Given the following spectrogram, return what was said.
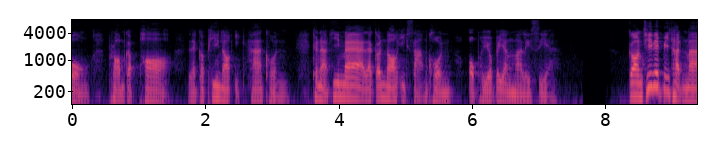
กง พร้อมกับพ่อและก็พี่น้องอีก 5 คน ขณะที่แม่และก็น้องอีก 3 คน อพยพไปยังมาเลเซีย ก่อนที่ในปีถัดมา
